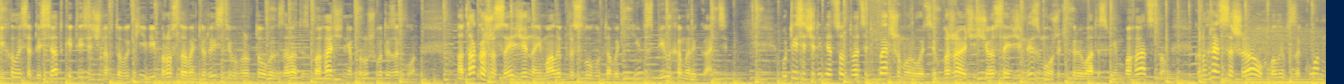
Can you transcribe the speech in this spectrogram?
з'їхалися десятки тисяч нафтовиків і просто авантюристів, готових заради збагачення порушувати закон. А також Осейджі наймали прислугу та водіїв з білих американців. У 1921 році, вважаючи, що Осейджі не зможуть керувати своїм багатством, Конгрес США ухвалив закон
